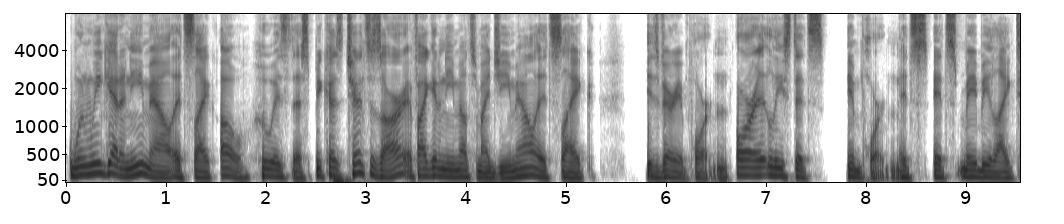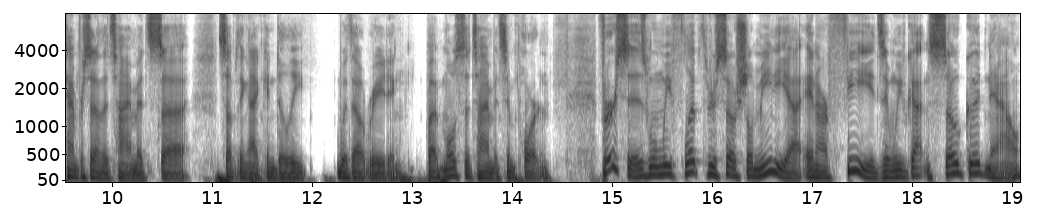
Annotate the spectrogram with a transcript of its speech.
when we get an email, it's like, oh, who is this? Because chances are, if I get an email to my Gmail, it's like, it's very important, or at least it's important. It's it's maybe like 10% of the time it's uh, something I can delete without reading, but most of the time it's important. Versus when we flip through social media in our feeds, and we've gotten so good now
